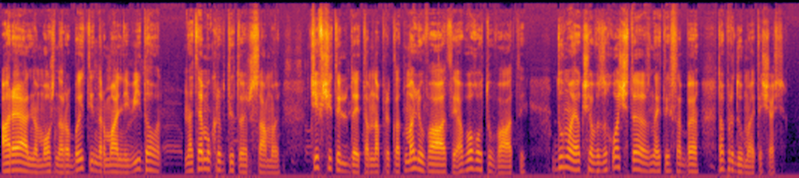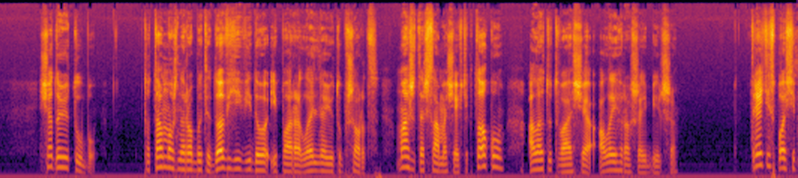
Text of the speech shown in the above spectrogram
А реально можна робити нормальні відео на тему крипти той ж самої. Чи вчити людей там, наприклад, малювати або готувати. Думаю, якщо ви захочете знайти себе, то придумайте щось. Щодо Ютубу, то там можна робити довгі відео і паралельно YouTube Shorts. Майже те ж саме, що й в Тіктоку, але тут важче, але й грошей більше. Третій спосіб,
